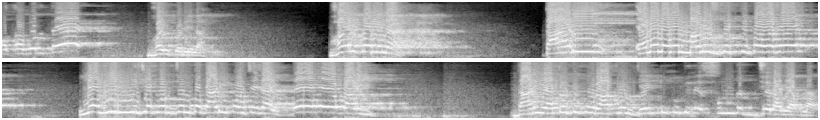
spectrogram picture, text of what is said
কথা বলতে ভয় করি না। ভয় করি না। দাড়ি এমন এমন মানুষ দেখতে পাওয়া যায়, লেভির নিচে পর্যন্ত দাড়ি পৌঁছে যায়। বড় বড় দাড়ি। দাড়ি এতটুকু রাখুন যেটুকুতে সৌন্দর্য লাগে আপনার।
